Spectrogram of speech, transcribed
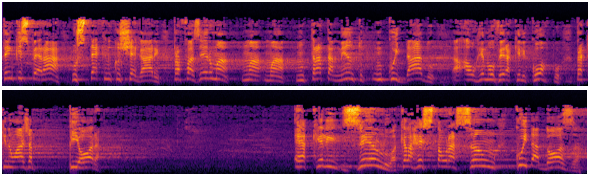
tem que esperar os técnicos chegarem para fazer uma, uma, uma, um tratamento, um cuidado ao remover aquele corpo, para que não haja piora. É aquele zelo, aquela restauração cuidadosa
